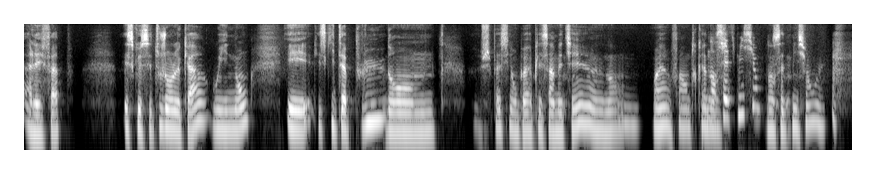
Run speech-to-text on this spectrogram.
à l'EFAP. Est-ce que c'est toujours le cas? Oui, non. Et qu'est-ce qui t'a plu dans, je ne sais pas si on peut appeler ça un métier, euh, ouais, enfin en tout cas dans, dans cette mission. Dans cette mission, oui.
